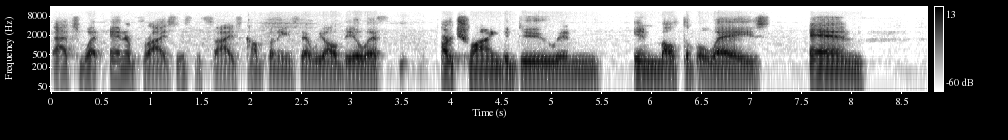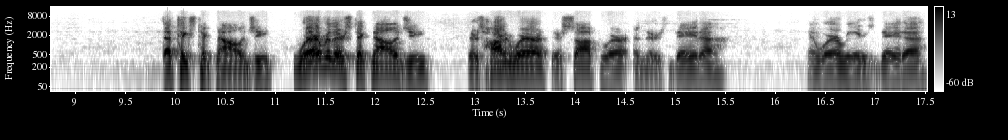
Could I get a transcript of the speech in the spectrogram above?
That's what enterprises, the size companies that we all deal with, are trying to do in in multiple ways. And that takes technology. Wherever there's technology, there's hardware, there's software, and there's data. And wherever there's data,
